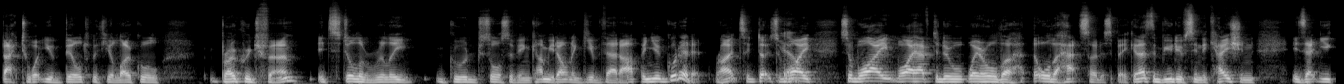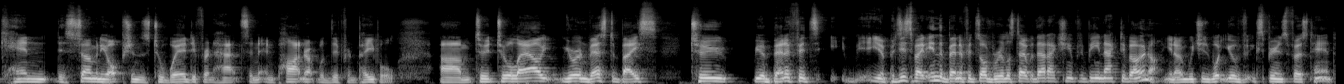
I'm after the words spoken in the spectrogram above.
back to what you've built with your local brokerage firm. It's still a really good source of income. You don't want to give that up, and you're good at it, right? So, so yeah. why so why why have to do wear all the all the hats, so to speak? And that's the beauty of syndication is that you can. There's so many options to wear different hats and, and partner up with different people um, to to allow your investor base to you know, benefits, you know, participate in the benefits of real estate without actually having to be an active owner, you know, which is what you've experienced firsthand.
